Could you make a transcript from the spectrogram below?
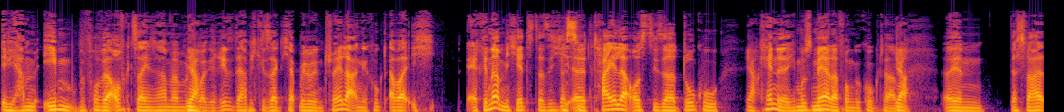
wir haben eben, bevor wir aufgezeichnet haben, haben wir Ja. darüber geredet, da habe ich gesagt, ich habe mir nur den Trailer angeguckt, aber ich erinnere mich jetzt, dass ich Das äh, Teile aus dieser Doku Ja. kenne. Ich muss mehr davon geguckt haben. Ja. Ähm, das war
